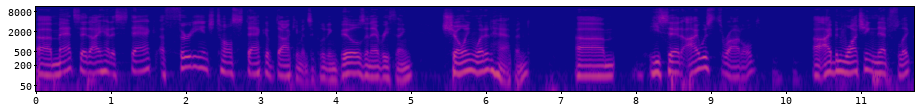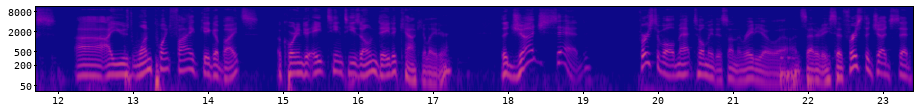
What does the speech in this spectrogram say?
Uh, Matt said, "I had a stack, a 30 inch tall stack of documents, including bills and everything, showing what had happened." Um, he said, "I was throttled." Uh, I've been watching Netflix. Uh, I used 1.5 gigabytes, according to AT&T's own data calculator. The judge said, first of all, Matt told me this on the radio uh, on Saturday. He said, first the judge said,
